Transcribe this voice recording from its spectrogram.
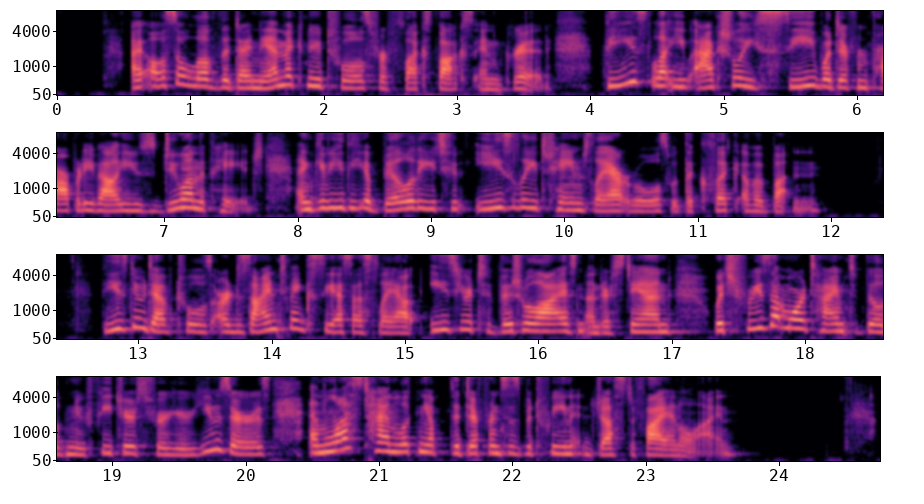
I also love the dynamic new tools for Flexbox and Grid. These let you actually see what different property values do on the page and give you the ability to easily change layout rules with the click of a button. These new dev tools are designed to make CSS layout easier to visualize and understand, which frees up more time to build new features for your users and less time looking up the differences between Justify and Align.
